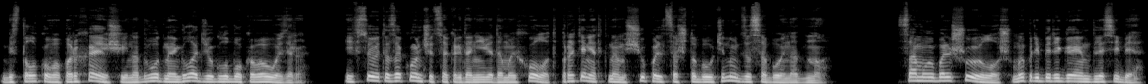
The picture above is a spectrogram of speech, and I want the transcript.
бестолково порхающие над водной гладью глубокого озера. И все это закончится, когда неведомый холод протянет к нам щупальца, чтобы утянуть за собой на дно. Самую большую ложь мы приберегаем для себя.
